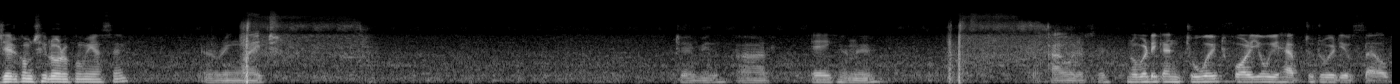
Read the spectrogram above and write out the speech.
যেরকম ছিল ওরকমই আছে। রিং লাইট টেবিল। আর এইখানে কাগজ আছে। Nobody can do it for you you have to do it yourself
